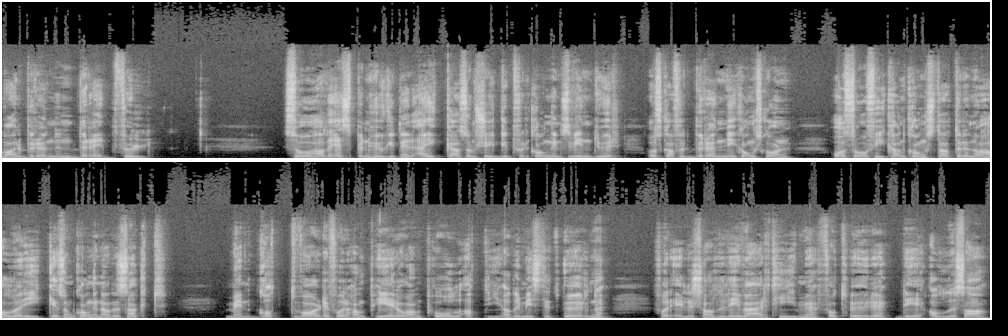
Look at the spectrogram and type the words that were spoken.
var brønnen breddfull. Så hadde Espen hugget ned eika som skygget for kongens vinduer, og skaffet brønn i kongsgården, og så fikk han kongsdatteren og halve riket, som kongen hadde sagt. Men godt var det for han Per og han Pål at de hadde mistet ørene, for ellers hadde de hver time fått høre det alle sa,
